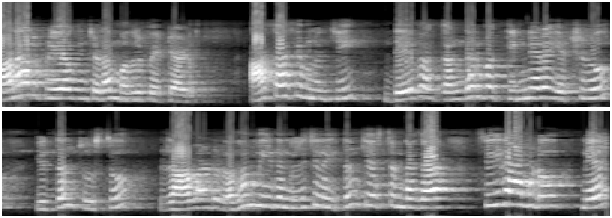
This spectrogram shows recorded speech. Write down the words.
బాణాలు ప్రయోగించడం మొదలుపెట్టాడు. ఆకాశం నుంచి దేవ గంధర్వ కిన్నెర యక్షుడు యుద్ధం చూస్తూ రావణుడు రథం మీద నిలిచిన యుద్ధం చేస్తుండగా శ్రీరాముడు నేల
